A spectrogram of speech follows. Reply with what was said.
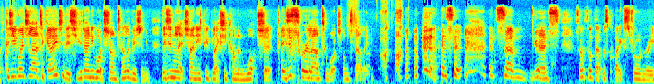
Because um, you weren't allowed to go to this; you could only watch it on television. They didn't let Chinese people actually come and watch it. They just were allowed to watch on telly. it's, it's um yes. So I thought that was quite extraordinary.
